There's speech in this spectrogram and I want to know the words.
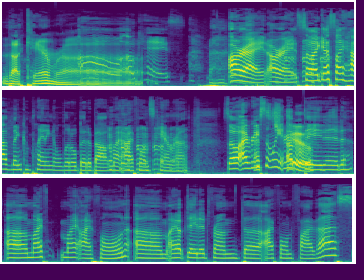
The camera. Oh, okay. all right, all right. So I guess I have been complaining a little bit about my iPhone's camera. So I recently updated uh, my my iPhone. Um, I updated from the iPhone 5s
